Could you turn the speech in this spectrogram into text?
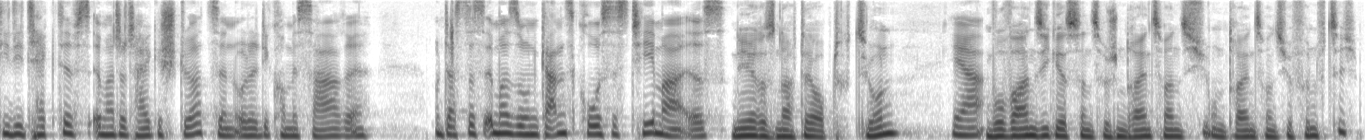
die Detectives immer total gestört sind oder die Kommissare. Und dass das immer so ein ganz großes Thema ist. Näheres nach der Obduktion? Ja. Wo waren Sie gestern zwischen 23 und 23.50 Uhr?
